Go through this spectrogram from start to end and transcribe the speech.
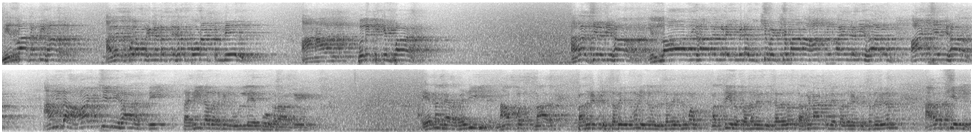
நிர்வாக அதிகாரம். அதற்குள் அவர்கள் நடத்துகிற போராட்டம் வேறு. ஆனால் பொலிட்டிக்கல் பவர் அரசியல் அதிகாரம். எல்லா அதிகாரங்களையும் விட உச்சபட்சமான ஆற்றல் வாய்ந்த அதிகாரம் ஆட்சி அதிகாரம். அந்த ஆட்சி விகாரத்தில் தனிநபர்கள் உள்ளே போகிறார்கள். என்ன வேற வழி? இல்லை நாற்பத்தி நாலு பதினெட்டு சதவீதமும் இருபது சதவீதமும் மத்தியில் பதினைந்து சதவீதம் தமிழ்நாட்டிலே பதினெட்டு சதவீதம் அரசியல்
